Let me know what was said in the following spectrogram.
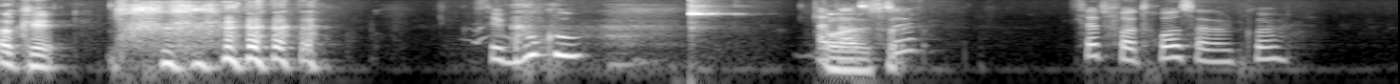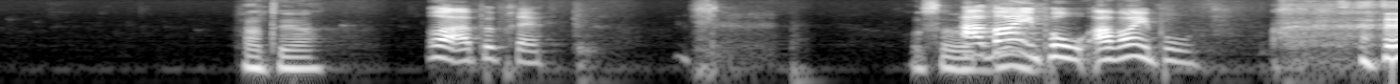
Ok. C'est beaucoup. Attends, Ouais, ça? 7 x 3, ça donne quoi? 21. Ouais, à peu près. Oh, ça va Avant bien. impôt, avant impôt.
